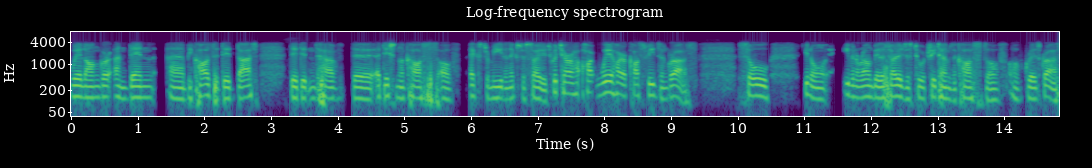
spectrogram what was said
way longer, and then uh, because they did that, they didn't have the additional costs of extra meal and extra silage, which are way higher cost feeds than grass. So, you know, even around bale of silage is two or three times the cost of, of grazed grass.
